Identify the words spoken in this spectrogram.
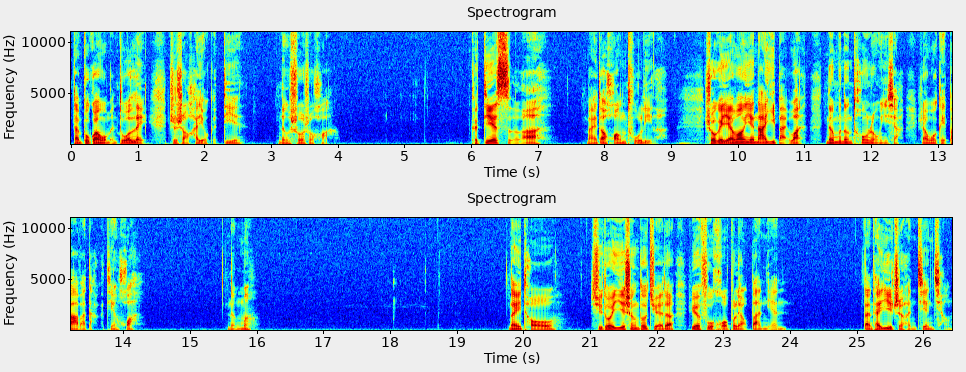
但不管我们多累，至少还有个爹能说说话。可爹死了，埋到黄土里了，说给阎王爷拿一百万，能不能通融一下，让我给爸爸打个电话？能吗？那一头，许多医生都觉得岳父活不了半年，但他意志很坚强。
